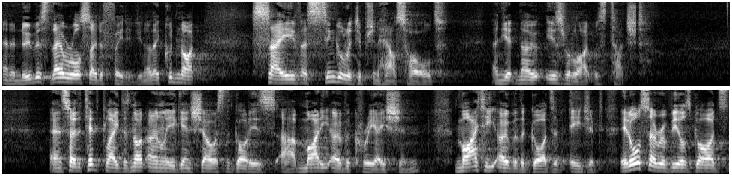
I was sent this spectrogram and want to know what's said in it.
and Anubis, they were also defeated. You know, they could not save a single Egyptian household, and yet no Israelite was touched. And so the tenth plague does not only again show us that God is uh, mighty over creation, mighty over the gods of Egypt, it also reveals God's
